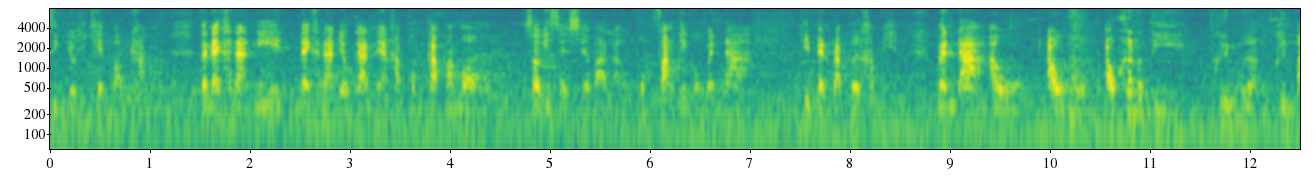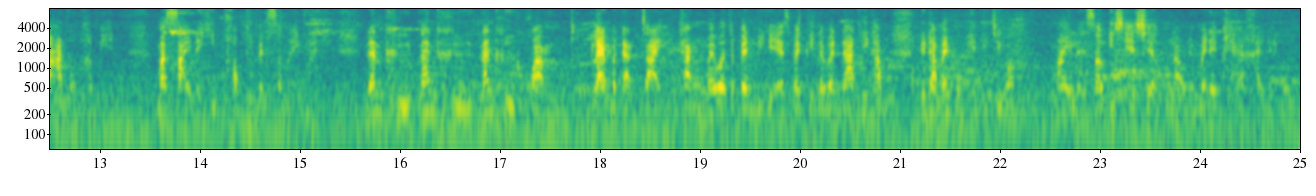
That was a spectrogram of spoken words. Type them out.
สิ่งเดียวที่เคป๊อปทำแต่ในขณะนี้ในขณะเดียวกันเนี่ยครับผมกลับมามองเซาท์อีสเอเชียบ้านเรา ผมฟังเพลงของแวนด้าที่เป็นแรปเปอร์ขมรแวนด้าเอาเอาเอาเครื่องดนตรีพื้นเมืองพื้นบ้านของขมรมาใส่ในฮิปฮอปที่เป็นสมัยใหม่ นั่นคือนั่นคือนั่นคือความ แรงบันดาลใจ ทั้งไม่ว่าจะเป็น BTS Blackpink และ Vanda ที่ทำที่ทำให้ผมเห็นจริงๆว่าไม่เลย Southeast Asia ของเราเนี่ยไม่ได้แพ้ใครในโลก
